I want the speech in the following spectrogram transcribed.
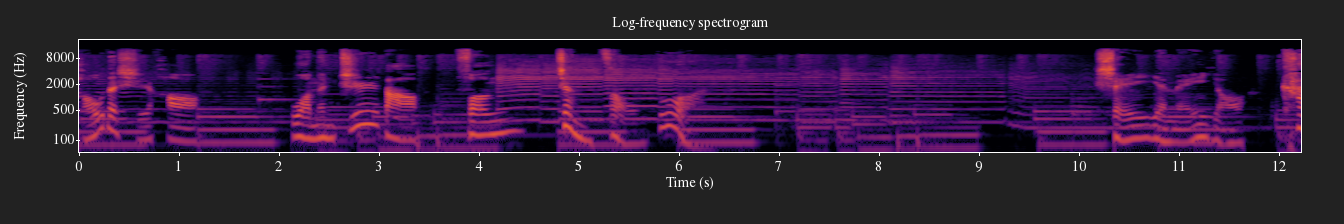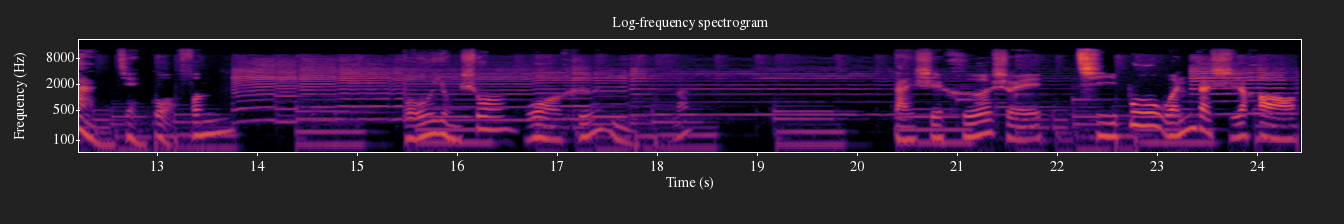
头的时候，我们知道风正走过了。谁也没有看见过风，不用说我和你了。但是河水起波纹的时候，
